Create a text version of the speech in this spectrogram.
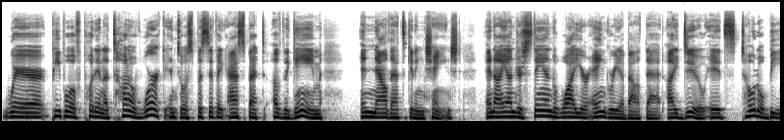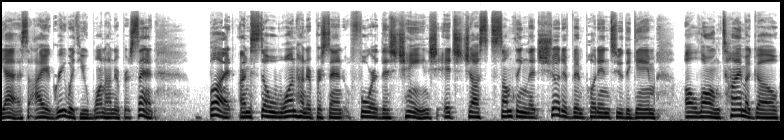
where people have put in a ton of work into a specific aspect of the game and now that's getting changed. And I understand why you're angry about that. I do. It's total BS. I agree with you 100% but I'm still 100% for this change. It's just something that should have been put into the game a long time ago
